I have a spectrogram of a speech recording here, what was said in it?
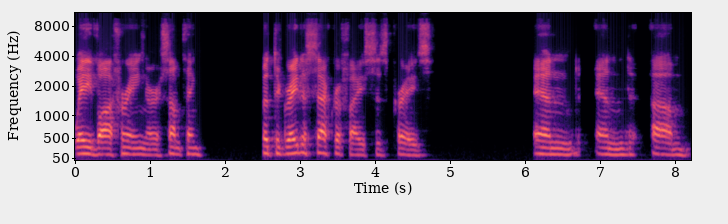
wave offering or something. But the greatest sacrifice is praise. And and um,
